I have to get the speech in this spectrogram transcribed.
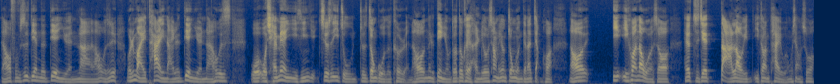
然后服饰店的店员啦，然后我是我是买泰奶的店员啦，或者是我我前面已经就是一组就是中国的客人，然后那个店员都都可以很流畅的用中文跟他讲话，然后一一换到我的时候，他就直接大唠一一段泰文。我想说，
